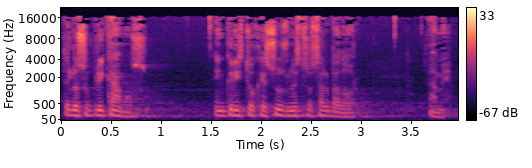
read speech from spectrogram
Te lo suplicamos en Cristo Jesús nuestro Salvador. Amén.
